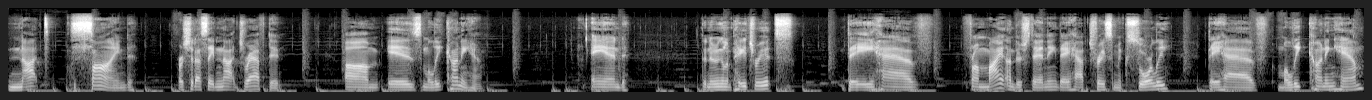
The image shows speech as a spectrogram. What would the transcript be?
not signed, or should I say not drafted, um, is Malik Cunningham. And the New England Patriots, they have from my understanding, they have Trace McSorley, they have Malik Cunningham,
